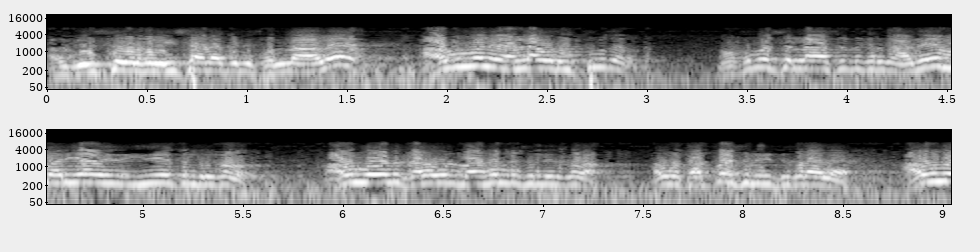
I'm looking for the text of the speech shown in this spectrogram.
அது கிறிஸ்தவர்கள் ஈசா நபின்னு சொன்னாலும் அவங்களும் அல்லாவுடைய தூதர். முகமது சல்லாசத்துக்கு அதே மரியாதை இதயத்தில் இருக்கணும். அவங்க வந்து கடவுள் மகன் சொல்லியிருக்கலாம். அவங்க தப்பா சொல்லிட்டு இருக்கிறாங்க. அவங்க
